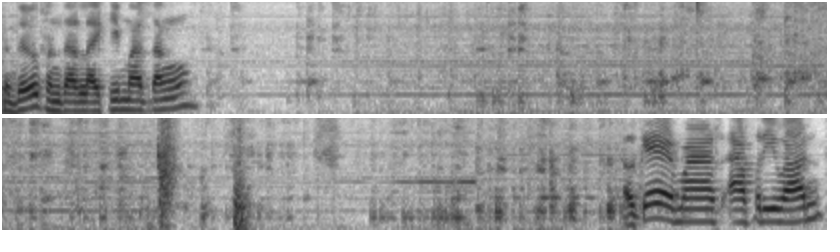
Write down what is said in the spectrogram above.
tentu bentar lagi matang Oke, Mas Afriwan.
